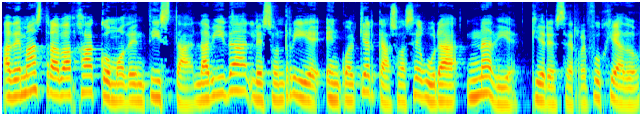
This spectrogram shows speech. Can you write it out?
Además, trabaja como dentista. La vida le sonríe. En cualquier caso, asegura, nadie quiere ser refugiado.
